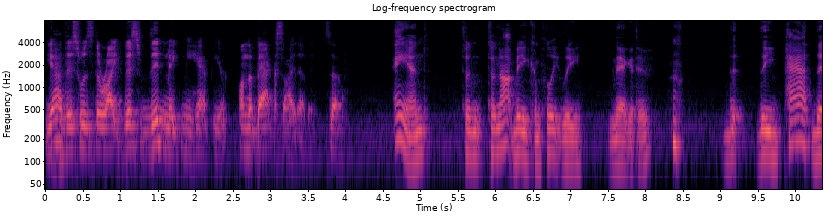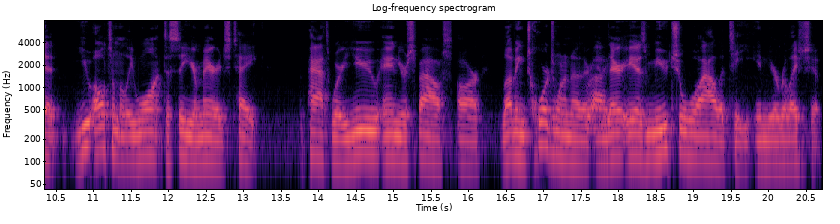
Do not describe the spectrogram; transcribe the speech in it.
yeah, this was the right, this did make me happier on the backside of it. So, and to, to not be completely negative, the, the path that you ultimately want to see your marriage take, the path where you and your spouse are loving towards one another Right. and there is mutuality in your relationship.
